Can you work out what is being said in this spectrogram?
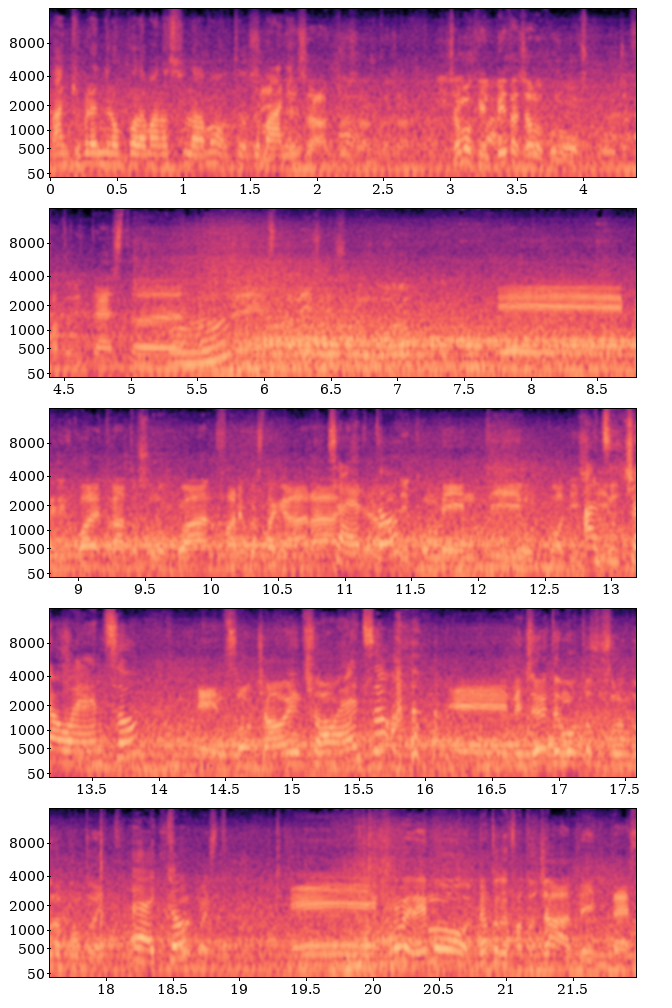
anche prendere un po' la mano sulla moto Sì, domani. esatto, esatto, esatto. Diciamo che il beta già lo conosco, ho già fatto dei test Mhm. uh sudanesi di solo enduro e per il quale tra l'altro sono qua a fare questa gara, Certo. dei commenti, un po' di Anzi, sì, ciao sì. Enzo. Enzo, ciao Enzo. Ciao Enzo. E leggerete molto su soloenduro.it. Ecco. E proveremo, dato che ho fatto già dei test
